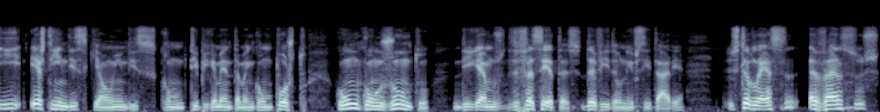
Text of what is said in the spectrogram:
e este índice, que é um índice como, tipicamente também composto com um conjunto, digamos, de facetas da vida universitária, estabelece avanços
